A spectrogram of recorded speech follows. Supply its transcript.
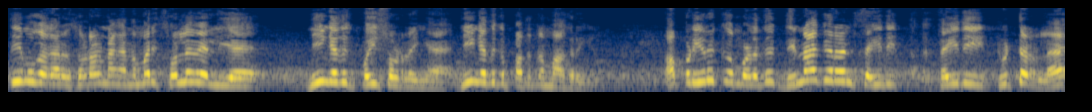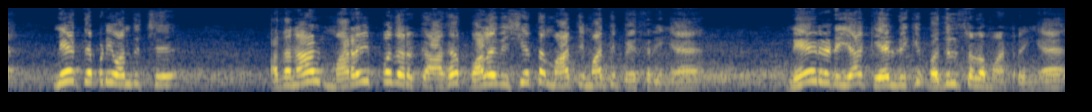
திமுக காரங்க சொல்றாங்க நாங்க அந்த மாதிரி சொல்லவே இல்லையே. நீங்க எதுக்கு பொய் சொல்றீங்க? நீங்க எதுக்கு பதட்டமாகறீங்க? அப்படி இருக்கும் பொழுது தினகரன் செய்தி செய்தி ட்விட்டர்ல நேத்து எப்படி வந்துச்சு? அதனால் மறைப்பதற்காக பல விஷயத்தை மாத்தி மாத்தி பேசுறீங்க. நேரடியாக கேள்விக்கு பதில் சொல்ல மாட்டீங்க.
